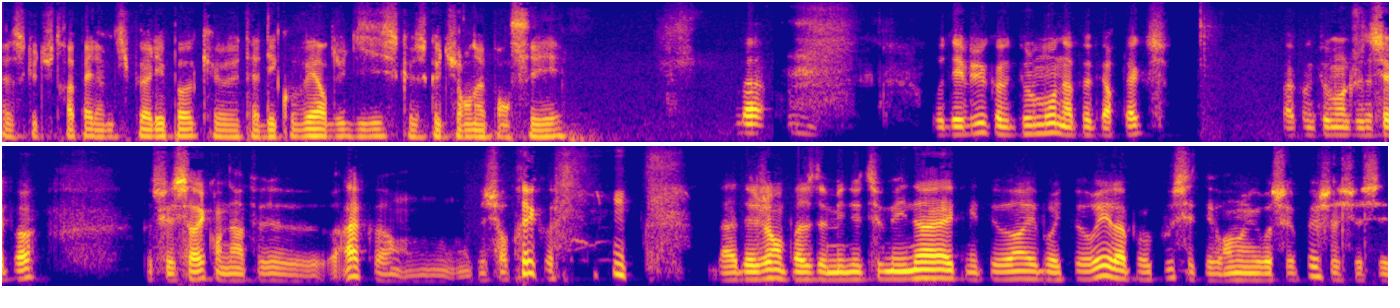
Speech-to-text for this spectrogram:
est-ce que tu te rappelles un petit peu à l'époque, euh, tu as découvert du disque, ce que tu en as pensé? Bah, Au début, comme tout le monde, un peu perplexe. Comme tout le monde, je ne sais pas. Parce que c'est vrai qu'on est un peu, ah, quoi, on, est surpris quoi. bah déjà on passe de Minute to Midnight, Météo et Bruitory, là pour le coup c'était vraiment une grosse surprise, c'est,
